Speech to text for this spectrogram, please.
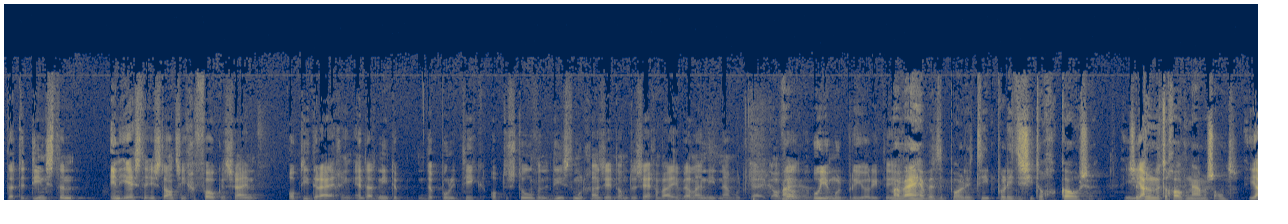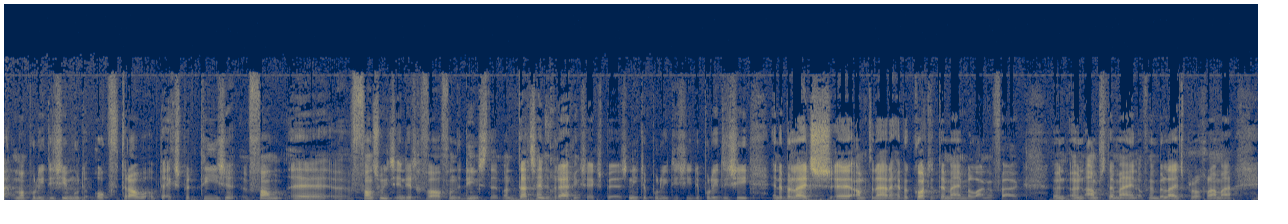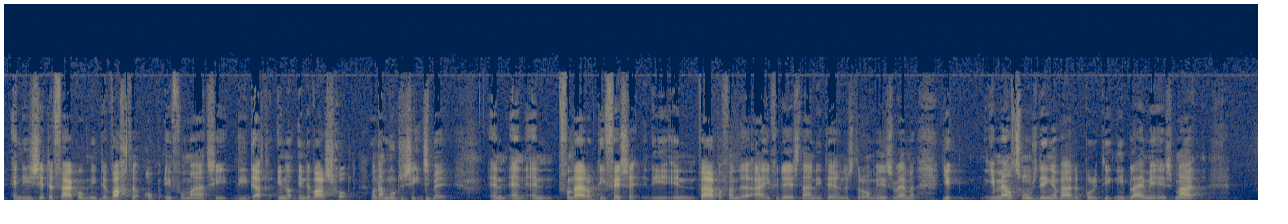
dat de diensten in eerste instantie gefocust zijn op die dreiging. En dat niet de, de, politiek op de stoel van de diensten moet gaan zitten om te zeggen waar je wel en niet naar moet kijken. Of maar, wel, hoe je moet prioriteren. Maar wij hebben de politi politici toch gekozen? Ze ja. doen het toch ook namens ons? Ja, maar politici moeten ook vertrouwen op de expertise van, uh, van zoiets, in dit geval van de diensten. Want dat zijn de dreigingsexperts, niet de politici. De politici en de beleidsambtenaren uh, hebben korte termijn belangen vaak. Hun, hun ambtstermijn of hun beleidsprogramma. En die zitten vaak ook niet te wachten op informatie die dat in, in de war schopt. Want daar moeten ze iets mee. En, en, en vandaar ook die vissen die in het wapen van de AIVD staan, die tegen de stroom inzwemmen. Je, je meldt soms dingen waar de politiek niet blij mee is. Maar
